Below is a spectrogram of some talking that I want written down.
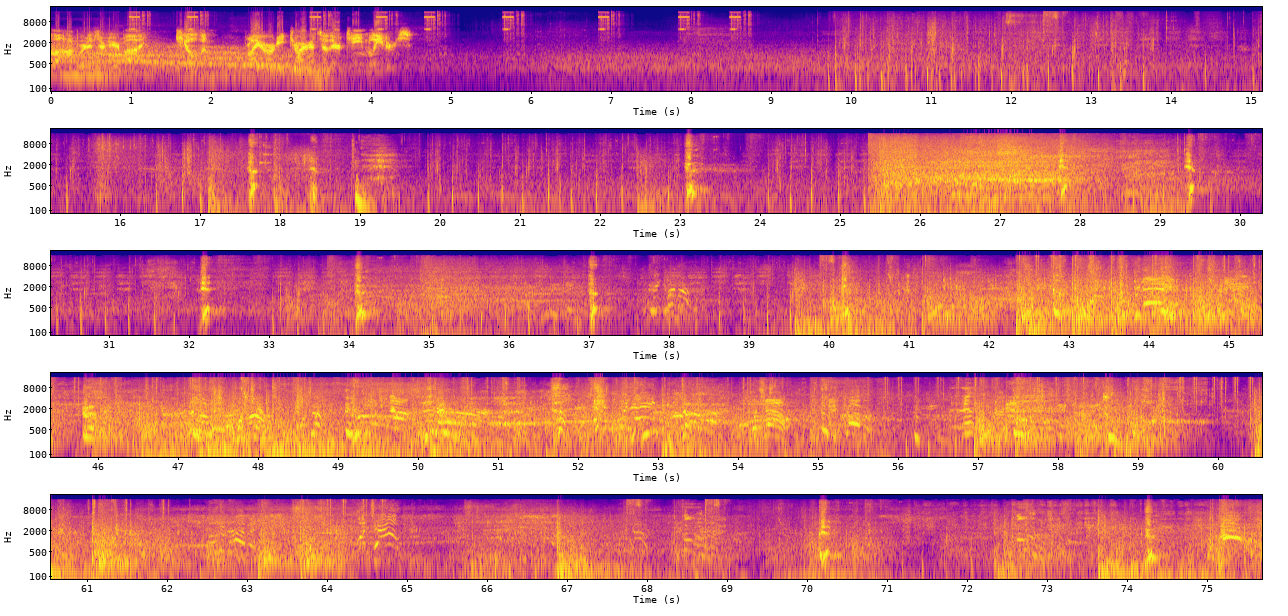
Umbrella operatives are nearby. Kill them. Priority targets are their team leaders.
